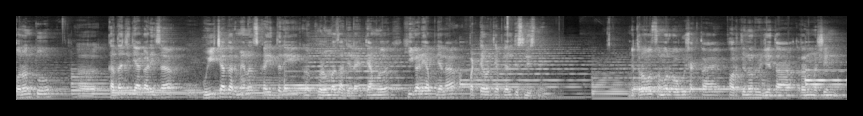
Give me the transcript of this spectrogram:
परंतु कदाचित या गाडीचा हुईच्या दरम्यानच काहीतरी खोळंबा झालेला आहे. त्यामुळं ही गाडी आपल्याला पट्ट्यावरती आपल्याला दिसलीच नाही. मित्र समोर बघू शकताय फॉर्च्युनर विजेता रन मशीन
